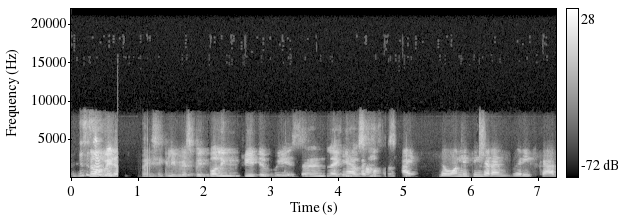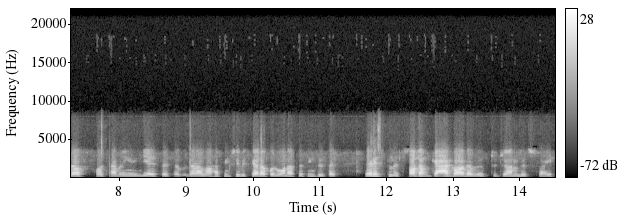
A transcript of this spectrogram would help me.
This is No, our wait. Basically, we're spitballing in creative ways, and like you know, some of us. I the only thing that I'm very scared of what's happening in India is that uh, there are a lot of things to be scared of, but one of the things is that there is sort of gag order with to journalists, right?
